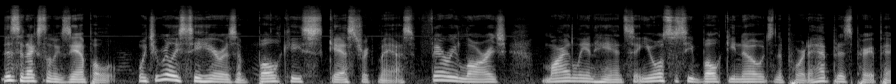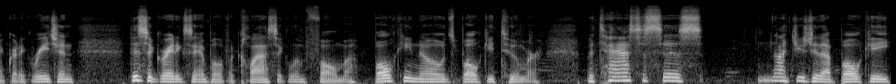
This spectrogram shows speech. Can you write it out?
This is an excellent example. What you really see here is a bulky gastric mass, very large, mildly enhancing. You also see bulky nodes in the porta hepatis, peripancreatic region. This is a great example of a classic lymphoma. Bulky nodes, bulky tumor. Metastasis, not usually that bulky,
